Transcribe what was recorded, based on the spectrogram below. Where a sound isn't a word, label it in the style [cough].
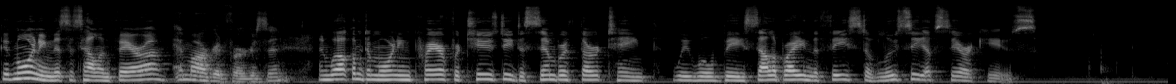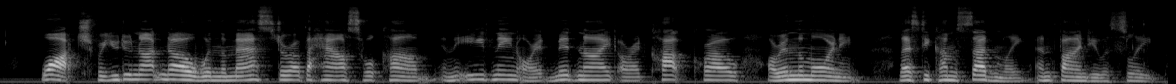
Good morning. This is Helen Farah, and Margaret Ferguson. and welcome to morning prayer for Tuesday, December 13th. We will be celebrating the feast of Lucy of Syracuse. Watch, for you do not know when the master of the house will come, in the evening, or at midnight, or at cockcrow, or in the morning, lest he come suddenly and find you asleep.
